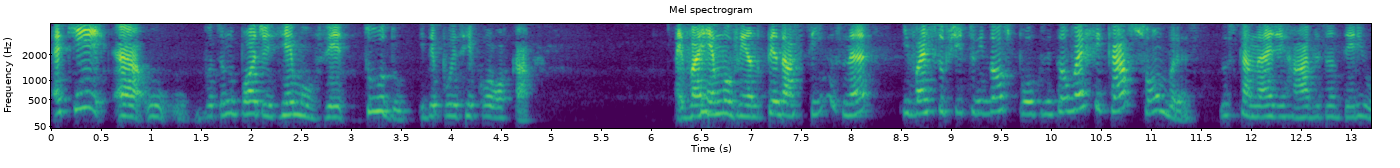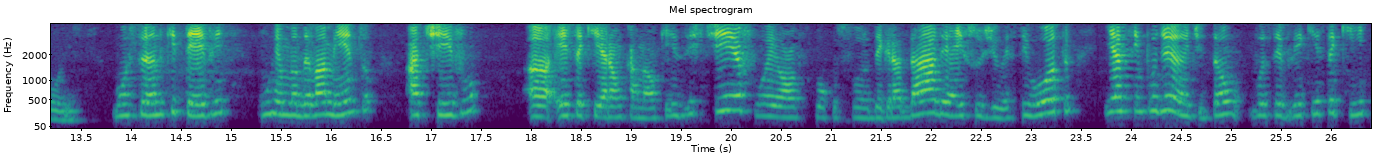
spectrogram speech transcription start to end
É que uh, o, você não pode remover tudo e depois recolocar. É, vai removendo pedacinhos, né? E vai substituindo aos poucos. Então, vai ficar sombras dos canais de Raves anteriores, mostrando que teve um remodelamento ativo Uh, esse aqui era um canal que existia, foi aos poucos foram degradado, e aí surgiu esse outro, e assim por diante. Então, você vê que esse aqui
